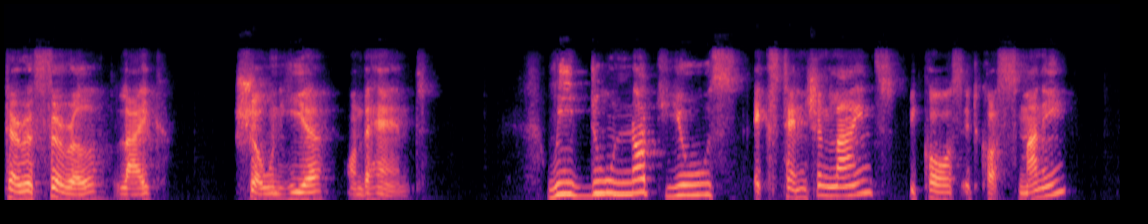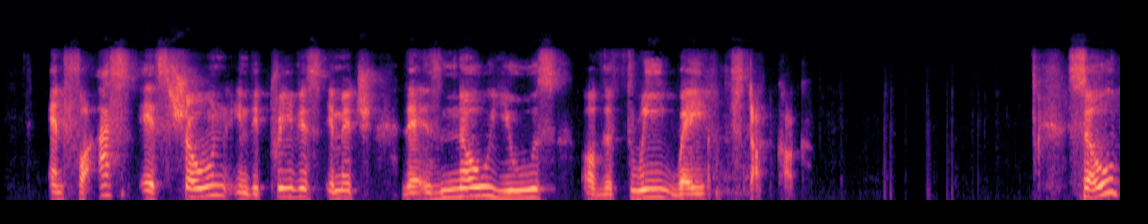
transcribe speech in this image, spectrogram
peripheral like shown here on the hand. We do not use extension lines because it costs money. And for us, as shown in the previous image, there is no use of the three-way stopcock. So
